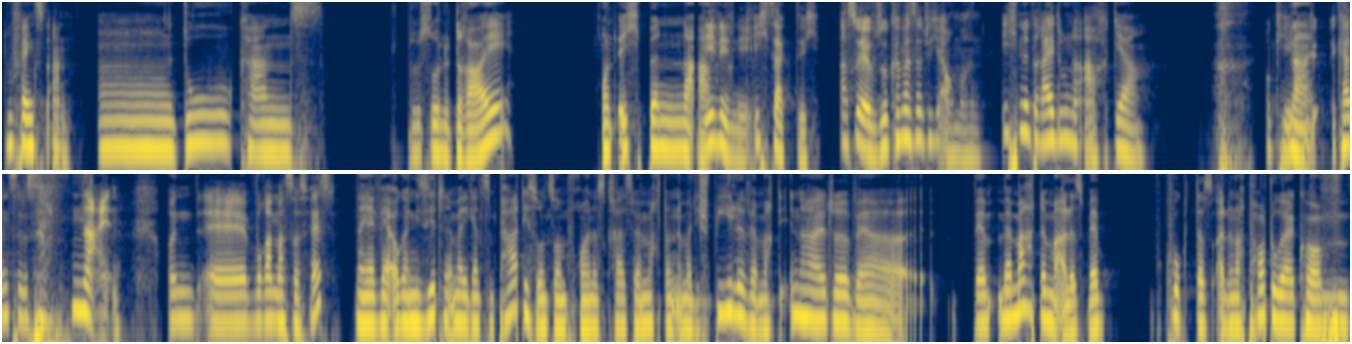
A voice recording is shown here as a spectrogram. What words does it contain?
Du fängst an. Mm, Du kannst, du bist so eine 3 und ich bin eine 8. Nee, nee, nee, ich sag dich. Ach so, ja, so können wir es natürlich auch machen. Ich eine 3, du eine 8. Ja. Okay, Nein. kannst du das? Nein. Und äh, woran machst du das fest? Naja, wer organisiert denn immer die ganzen Partys und so im Freundeskreis? Wer macht dann immer die Spiele? Wer macht die Inhalte? Wer, wer, wer macht immer alles? Wer guckt, dass alle nach Portugal kommen?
